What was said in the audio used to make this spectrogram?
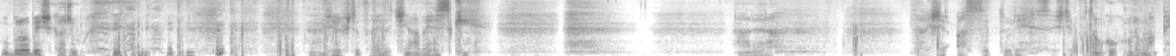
ubylo běžkařů. Takže už to tady začíná být hezky. Nádhera. Takže asi tudy se ještě potom kouknu do mapy.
